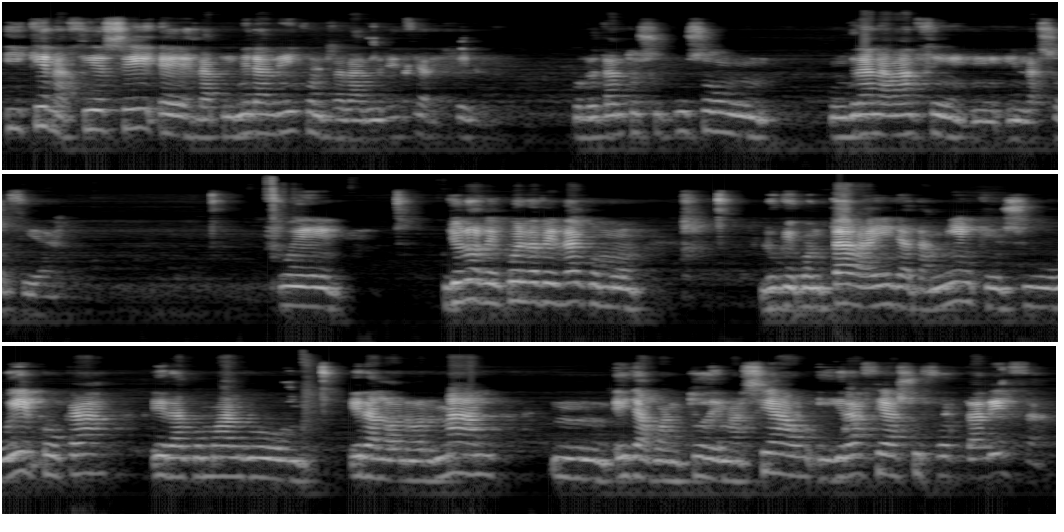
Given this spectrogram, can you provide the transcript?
y que naciese eh, la primera ley contra la violencia de género. Por lo tanto, supuso un, gran avance en, la sociedad. Fue, yo lo recuerdo, ¿verdad?, como lo que contaba ella también, que en su época era como algo, era lo normal, mm, ella aguantó demasiado y gracias a su fortaleza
